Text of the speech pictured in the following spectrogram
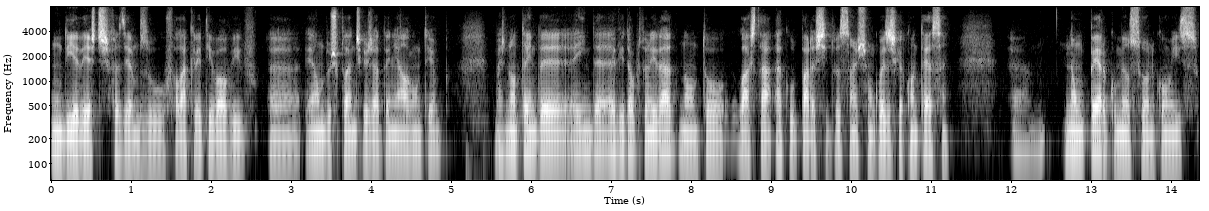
um dia destes fazermos o Falar Criativo ao vivo. Uh, é um dos planos que eu já tenho há algum tempo mas não tem de, ainda havido oportunidade. Não estou, lá está, a culpar as situações, são coisas que acontecem. Um, não perco o meu sono com isso.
